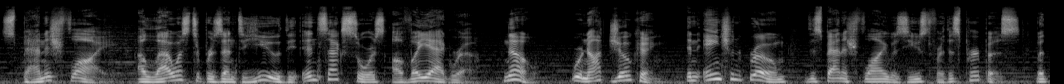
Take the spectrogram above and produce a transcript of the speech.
Spanish fly. Allow us to present to you the insect source of Viagra. No, we're not joking. In ancient Rome, the Spanish fly was used for this purpose, but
